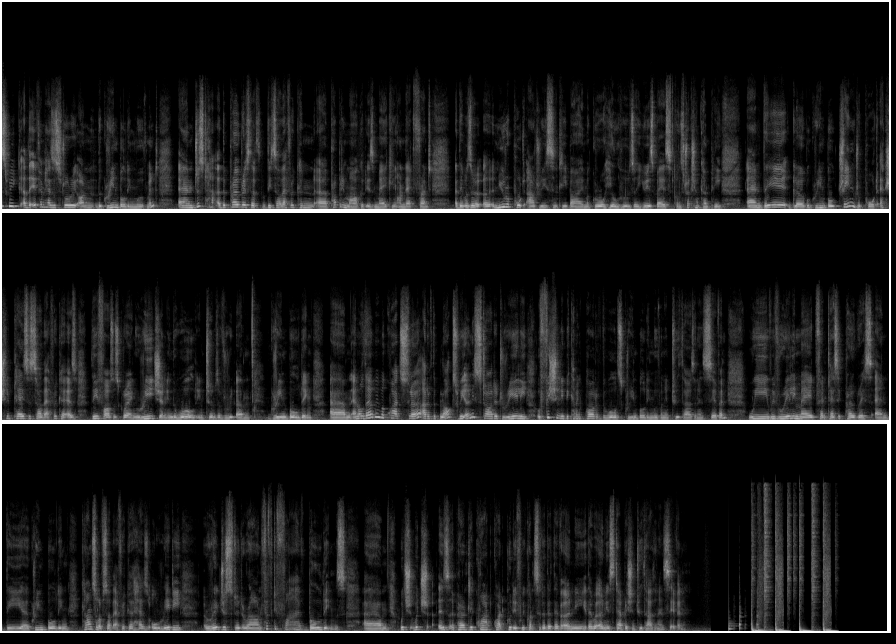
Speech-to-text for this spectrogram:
this week, uh, the FM has a story on the green building movement and just the progress that the South African uh, property market is making on that front. Uh, there was a, a, new report out recently by McGraw Hill, who's a US based construction company, and their global green build trend report actually places South Africa as the fastest growing region in the world in terms of um, green building. Um, and although we were quite slow out of the blocks, we only started really officially becoming part of the world's green building movement in 2007. We, we've really made fantastic progress, and the uh, Green Building Council of South Africa has already registered around 55 buildings, um, which which is apparently quite quite good if we consider that they've only they were only established in 2007.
